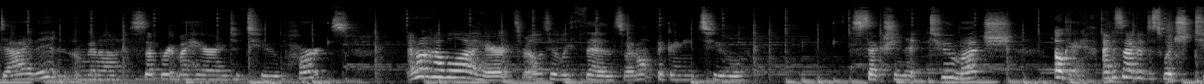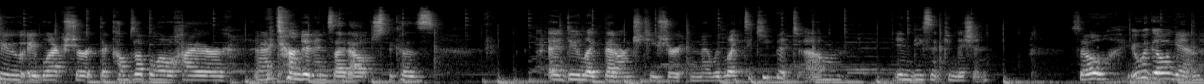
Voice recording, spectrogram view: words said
dive in. I'm gonna separate my hair into two parts. I don't have a lot of hair, it's relatively thin, so I don't think I need to section it too much. Okay, I decided to switch to a black shirt that comes up a little higher, and I turned it inside out just because I do like that orange t-shirt, and I would like to keep it um, in decent condition. So, here we go again.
